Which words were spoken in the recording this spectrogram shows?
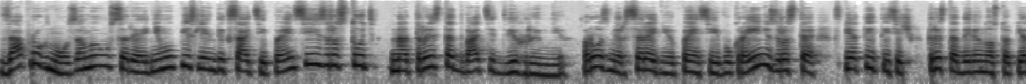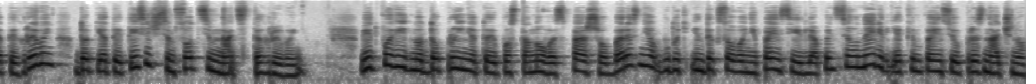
За прогнозами, у середньому після індексації пенсії зростуть на 322 гривні. Розмір середньої пенсії в Україні зросте з 5395 гривень до 5717 гривень. Відповідно до прийнятої постанови з 1 березня будуть індексовані пенсії для пенсіонерів, яким пенсію призначено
